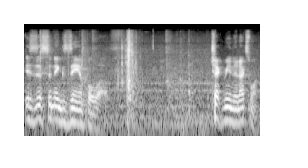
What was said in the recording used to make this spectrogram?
is this an example of? Check me in the next one.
